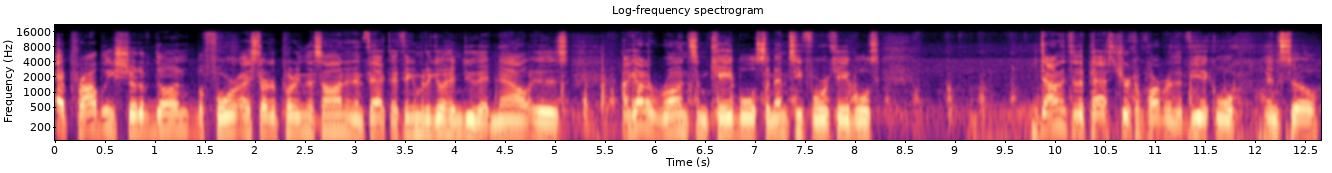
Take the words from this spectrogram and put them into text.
I probably should have done before I started putting this on, and in fact, I think I'm gonna go ahead and do that now, is I gotta run some cables, some MC4 cables, down into the passenger compartment of the vehicle, and so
